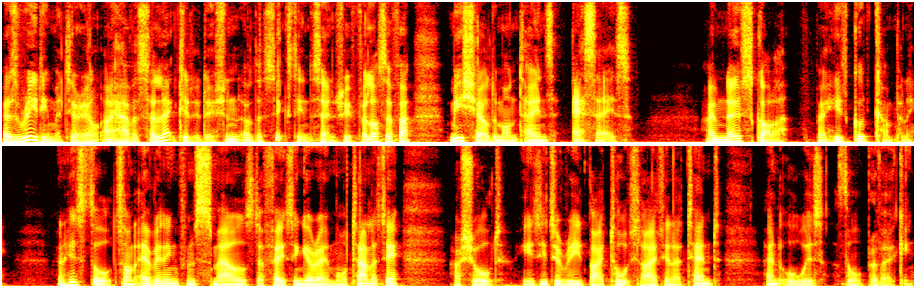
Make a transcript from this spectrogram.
As reading material, I have a selected edition of the 16th century philosopher Michel de Montaigne's Essays. I am no scholar, but he's good company, and his thoughts on everything from smells to facing your own mortality are short, easy to read by torchlight in a tent, and always thought provoking.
